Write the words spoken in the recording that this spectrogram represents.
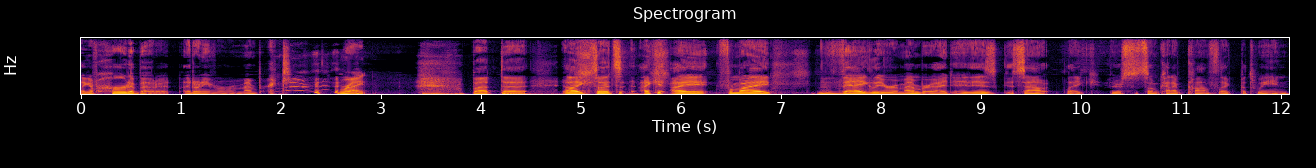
like. I've heard about it. I don't even remember it. right but uh like so it's i i from what i vaguely remember I, it is it sound like there's some kind of conflict between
